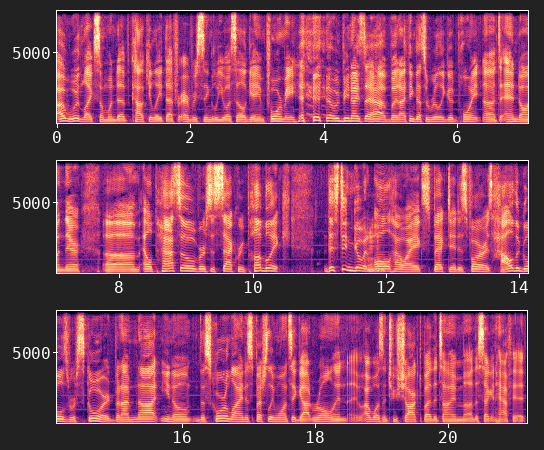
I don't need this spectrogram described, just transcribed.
I would like someone to calculate that for every single USL game for me. that would be nice to have, but I think that's a really good point uh, to end on there. Um, El Paso versus Sac Republic. This didn't go at mm-hmm. all how I expected as far as how the goals were scored, but I'm not, you know, the score line, especially once it got rolling, I wasn't too shocked by the time uh, the second half hit.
